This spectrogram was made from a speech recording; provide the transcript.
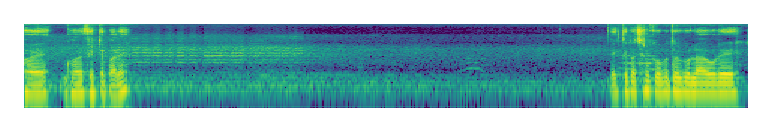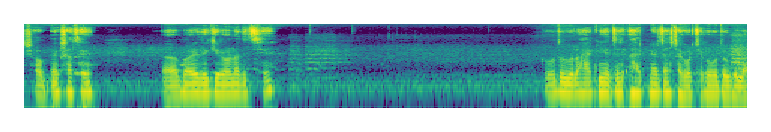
ঘরে ঘরে ফিরতে পারে। দেখতে পাচ্ছেন কবুতরগুলা উড়ে সব একসাথে বাড়ির দিকে রওনা দিচ্ছে। কবুতরগুলো হাইট নিয়ে হাইট নেওয়ার চেষ্টা করছে কবুতরগুলা।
